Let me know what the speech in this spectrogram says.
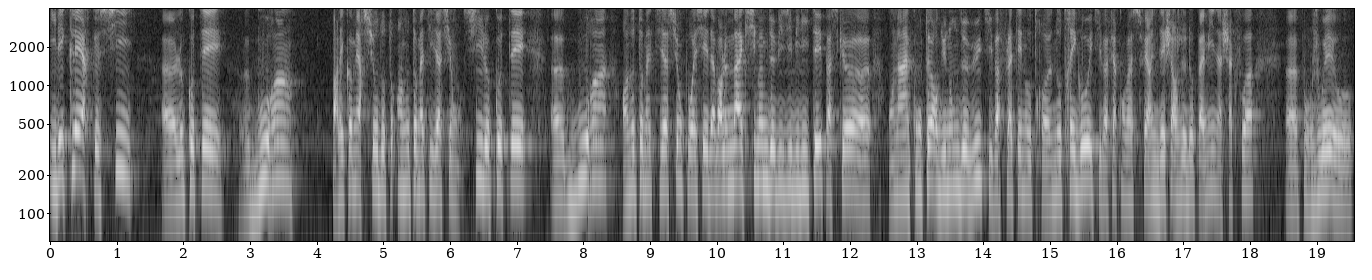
il est clair que si le côté bourrin par les commerciaux en automatisation, si le côté euh, bourrin en automatisation pour essayer d'avoir le maximum de visibilité parce qu'on euh, a un compteur du nombre de vues qui va flatter notre, notre ego et qui va faire qu'on va se faire une décharge de dopamine à chaque fois euh, pour jouer au,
